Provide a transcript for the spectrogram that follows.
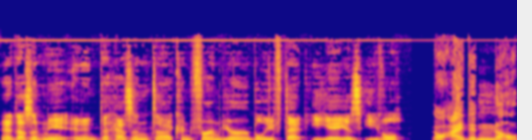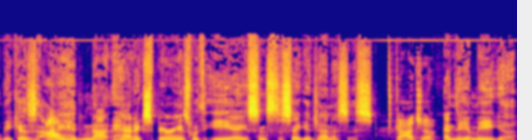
and it doesn't mean, and it hasn't uh, confirmed your belief that EA is evil. Well, I didn't know because I had not had experience with EA since the Sega Genesis Gotcha. and the Amiga.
